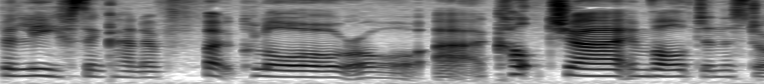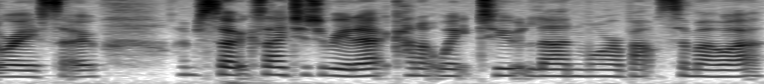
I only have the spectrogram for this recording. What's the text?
beliefs and kind of folklore or uh, culture involved in the story. So I'm so excited to read it. Cannot wait to learn more about Samoa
